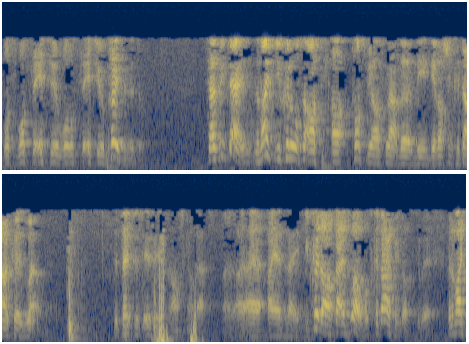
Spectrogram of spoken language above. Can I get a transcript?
What's, what's the issue? What's the issue of closing the door? So as we say, the might you could also ask, uh, possibly ask about the the, the Kedarka as well. The Tosfos isn't asking on that. I, I, I. You could ask that as well. What's Kedarka got to do with it? But the might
